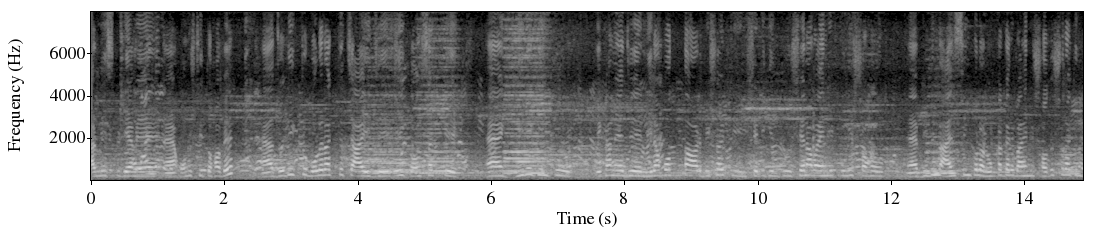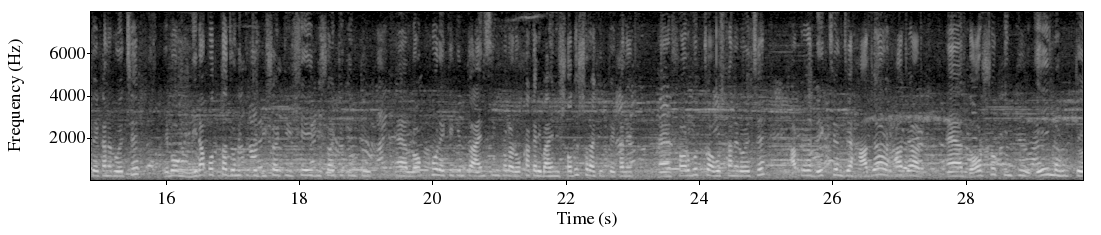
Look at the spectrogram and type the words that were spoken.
আর্মি স্টেডিয়ামে অনুষ্ঠিত হবে। যদি একটু বলে রাখতে চাই যে এই কনসার্টকে ঘিরে কিন্তু এখানে যে নিরাপত্তার বিষয়টি, সেটি কিন্তু সেনাবাহিনী, পুলিশ সহ বিভিন্ন আইন শৃঙ্খলা রক্ষাকারী বাহিনীর সদস্যরা কিন্তু এখানে রয়েছে এবং নিরাপত্তাজনিত যে বিষয়টি, সেই বিষয়টি কিন্তু লক্ষ্য রেখে কিন্তু আইন শৃঙ্খলা রক্ষাকারী বাহিনীর সদস্যরা কিন্তু এখানে সর্বোচ্চ অবস্থানে রয়েছে। আপনারা দেখছেন যে হাজার হাজার দর্শক কিন্তু এই মুহূর্তে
